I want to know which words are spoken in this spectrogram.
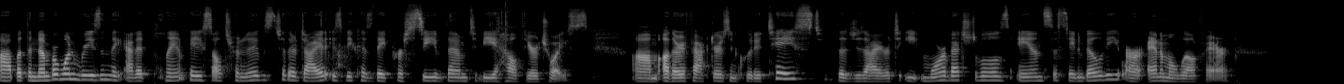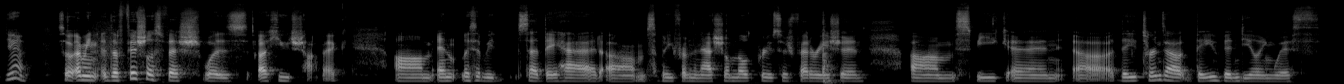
Uh, but the number one reason they added plant based alternatives to their diet is because they perceive them to be a healthier choice. Um, other factors included taste, the desire to eat more vegetables, and sustainability or animal welfare. Yeah. So I mean, the fishless fish was a huge topic, um, and like I said, we said they had um, somebody from the National Milk Producers Federation um, speak, and uh, they turns out they've been dealing with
